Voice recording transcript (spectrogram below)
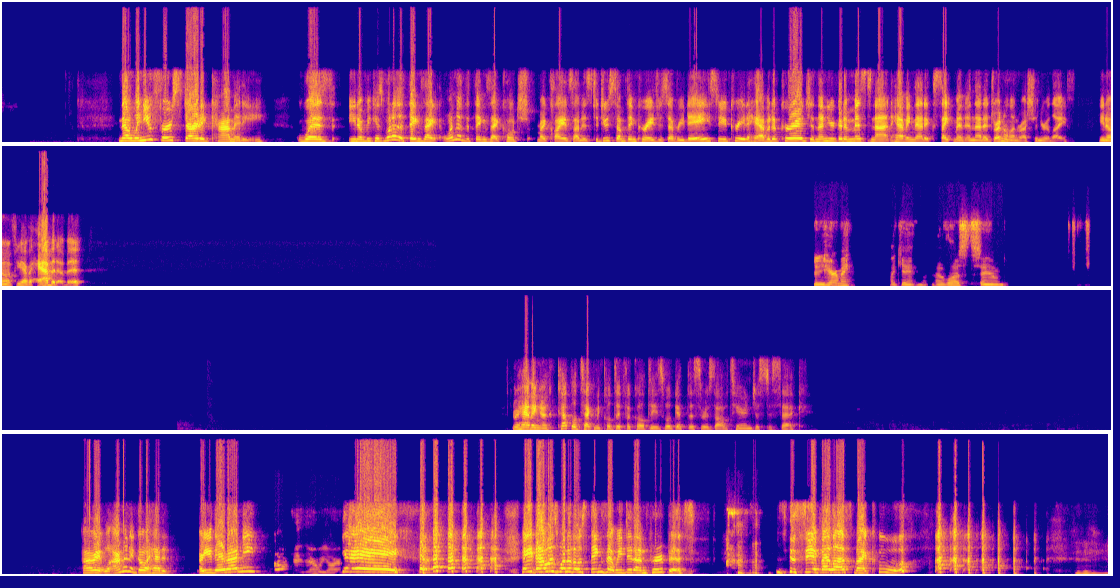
Now, when you first started comedy, was you know because one of the things i one of the things i coach my clients on is to do something courageous every day so you create a habit of courage and then you're going to miss not having that excitement and that adrenaline rush in your life you know, if you have a habit of it. Can you hear me? I can't. I've lost sound. We're having a couple technical difficulties. We'll get this resolved here in just a sec. All right. Well, I'm going to go ahead. And, are you there, Rodney? Okay, there we are. Yay! hey, that was one of those things that we did on purpose to see if I lost my cool.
